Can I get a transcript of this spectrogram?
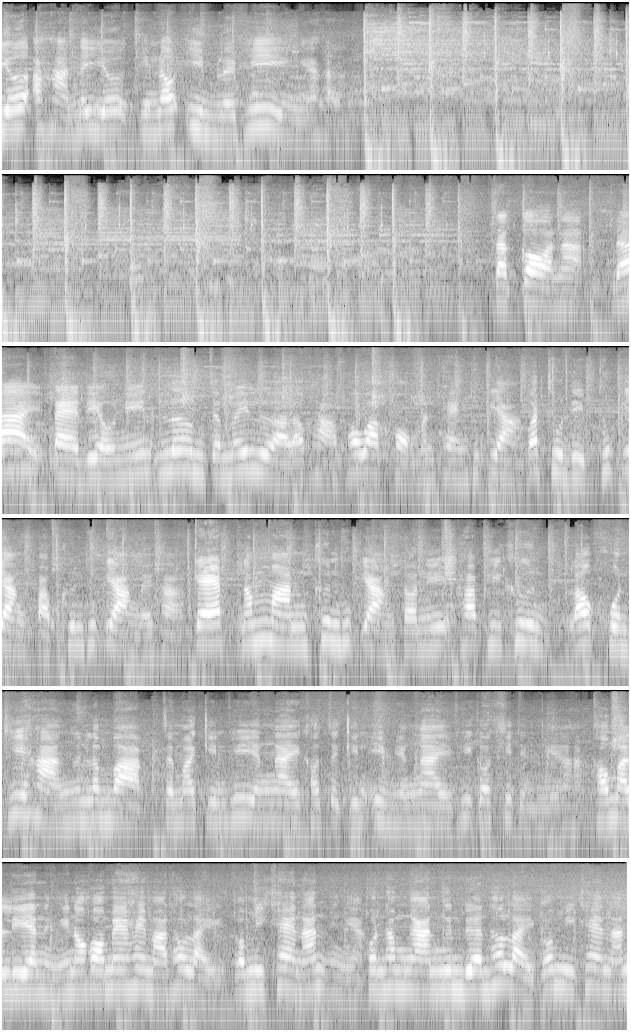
เยอะอาหารได้เยอะกินแล้วอิ่มเลยพี่อย่างเงี้ยค่ะ แต่ก่อนอะได้แต่เดี๋ยวนี้เริ่มจะไม่เหลือแล้วค่ะ เพราะว่าของมันแพงทุกอย่าง วัตถุดิบทุกอย่างปรับขึ้นทุกอย่างเลยค่ะ แก๊สน้ำมันขึ้นทุกอย่างตอนนี้ถ้าพี่ขึ้น แล้วคนที่หาเงินลำบากจะมากินพี่ยังไง เขาจะกินอิ่มยังไง พี่ก็คิดอย่างนี้ค่ะเขามาเรียนอย่างนี้เนาะพ่อแม่ให้มาเท่าไหร่ ก็มีแค่นั้นอย่างเงี้ยคนทำงานเงินเดือนเท่าไหร่ก็มีแค่นั้น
